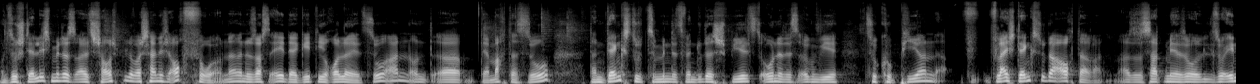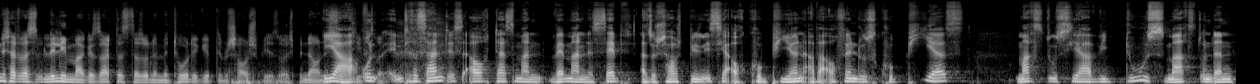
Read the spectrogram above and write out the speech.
Und so stelle ich mir das als Schauspieler wahrscheinlich auch vor. Ne? Wenn du sagst, ey, der geht die Rolle jetzt so an und äh, der macht das so, dann denkst du zumindest, wenn du das spielst, ohne das irgendwie zu kopieren, vielleicht denkst du da auch daran. Also es hat mir so, so ähnlich hat was Lilly mal gesagt, dass es da so eine Methode gibt im Schauspiel. So, ich bin da auch nicht Ja, so tief und drin. interessant ist auch, dass man, wenn man es selbst, also Schauspielen ist ja auch kopieren, aber auch wenn du es kopierst, machst du es ja, wie du es machst und dann,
